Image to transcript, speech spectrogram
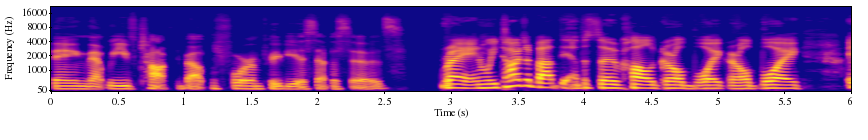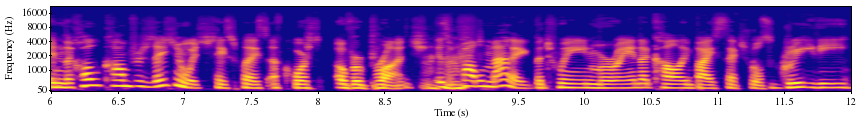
thing that we've talked about before in previous episodes. Right. And we talked about the episode called Girl Boy, Girl Boy. And the whole conversation, which takes place, of course, over brunch, is Mhm. problematic between Miranda calling bisexuals greedy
